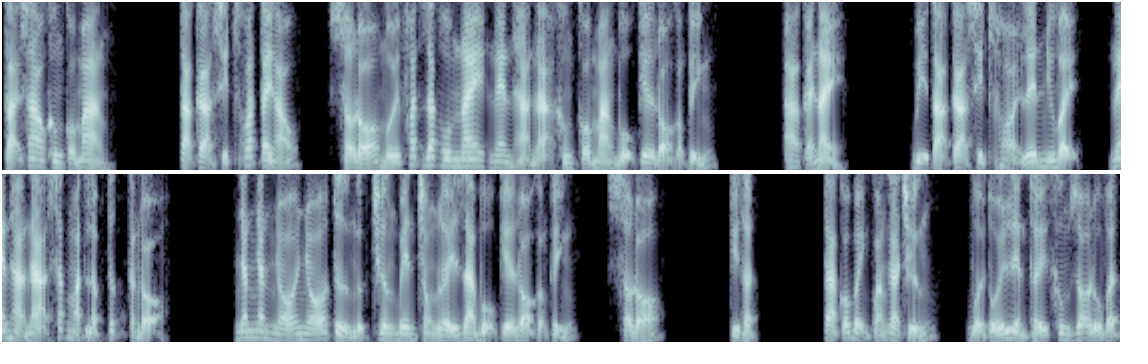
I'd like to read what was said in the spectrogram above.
Tại sao không có mang? Tạ cả xịt khoát tay áo, sau đó mới phát giác hôm nay nen hạ nạ không có mang bộ kia đỏ gặp kính. A cái này, bị tạ cả xịt hỏi lên như vậy, nen hạ nạ sắc mặt lập tức càng đỏ. Nhăn nhăn nhó nhó từ ngực trương bên trong lấy ra bộ kia đỏ gặp kính, sau đó, kỳ thật, ta có bệnh quáng gà trứng, buổi tối liền thấy không rõ đồ vật,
